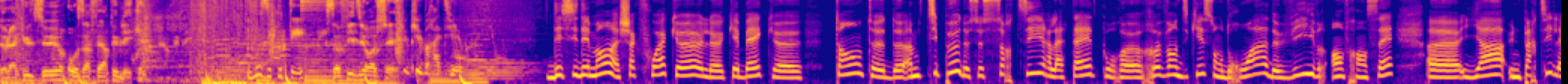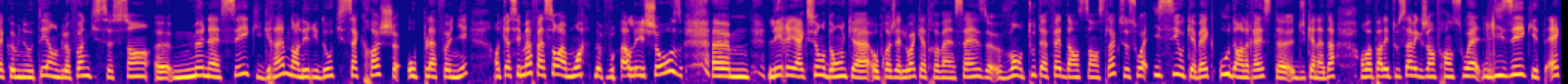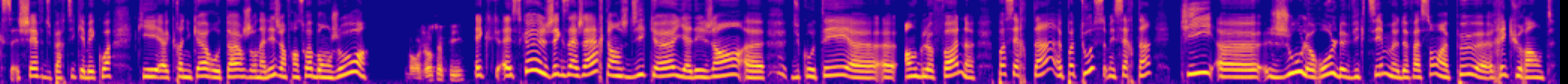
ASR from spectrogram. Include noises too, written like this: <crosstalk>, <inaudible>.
De la culture aux affaires publiques. Vous écoutez Sophie Durocher. Cube Radio. Décidément, à chaque fois que le Québec euh, tente de un petit peu de se sortir la tête pour euh, revendiquer son droit de vivre en français. Euh, il y a une partie de la communauté anglophone qui se sent euh, menacée, qui grimpe dans les rideaux, qui s'accroche au plafonnier. En tout cas, c'est ma façon à moi <laughs> de voir les choses. les réactions donc au projet de loi 96 vont tout à fait dans ce sens-là, que ce soit ici au Québec ou dans le reste du Canada. On va parler de tout ça avec Jean-François Lisée qui est ex-chef du Parti québécois, qui est euh, chroniqueur, auteur, journaliste. Jean-François, bonjour. Bonjour Sophie. Est-ce que j'exagère quand je dis qu'il y a des gens euh, du côté euh, anglophone, pas certains, pas tous, mais certains, qui jouent le rôle de victime de façon un peu récurrente?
